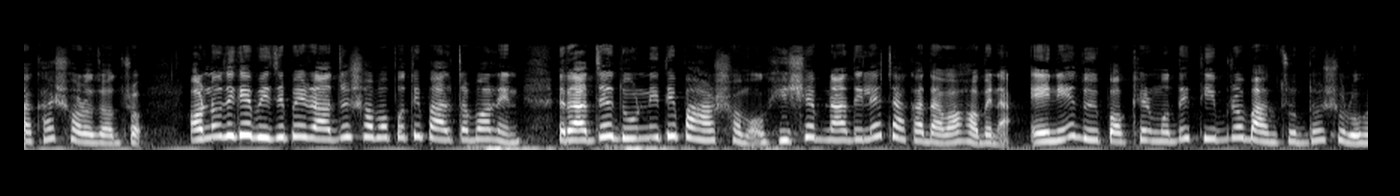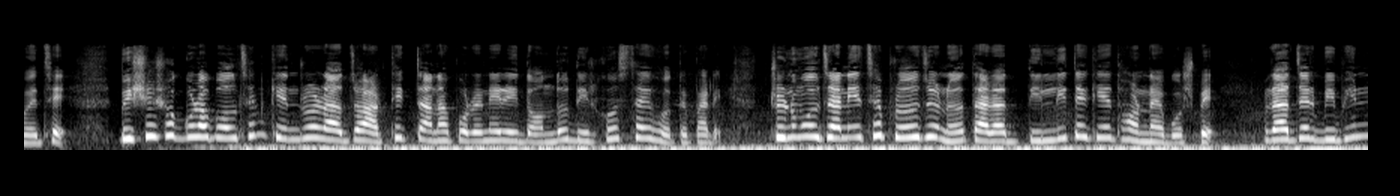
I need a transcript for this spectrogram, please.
রাখার ষড়যন্ত্র। অন্যদিকে বিজেপির রাজ্য সভাপতি পাল্টা বলেন, রাজ্যে দুর্নীতি পাহাড় সম হিসেব না দিলে টাকা দেওয়া হবে না। এ নিয়ে দুই পক্ষের মধ্যে তীব্র বাকযুদ্ধ শুরু হয়েছে। বিশেষজ্ঞরা বলছেন, কেন্দ্র রাজ্য আর্থিক টানাপোড়েনের এই দ্বন্দ্ব দীর্ঘস্থায়ী হতে পারে। তৃণমূল জানিয়েছে, প্রয়োজনীয় তারা দিল্লিতে গিয়ে ধর্নায় বসবে। রাজ্যের বিভিন্ন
